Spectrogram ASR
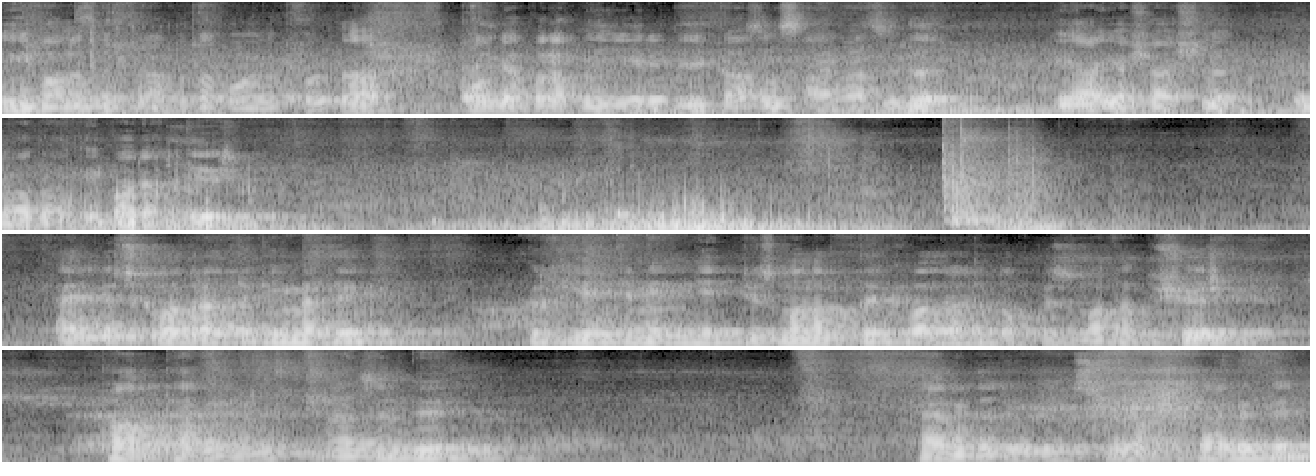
Eyvanıdır, trapı da qoyulub burada. Kombi aparatının yeridir, qazın sayğacıdır. Bina yaşayışlı binadan ibarətdir. ...53 kvadratlı qiyməti 47.700 manatdır, kvadratı 900 manata düşür. Tam təmirli mənzildir. Təmir də gördüyünüz kimi yaxşı təmirdir.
